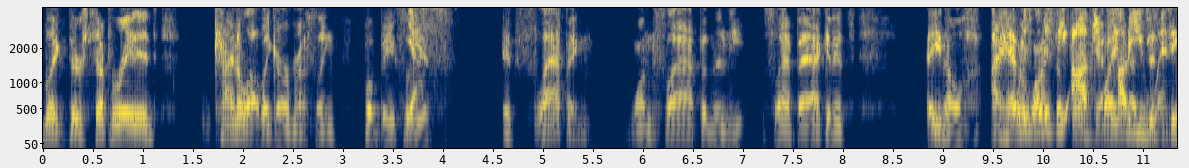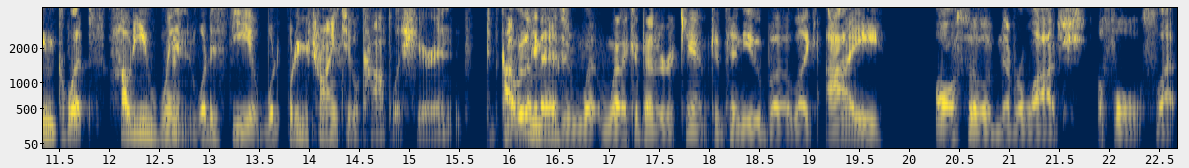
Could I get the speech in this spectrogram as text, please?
like they're separated, kind of a lot like arm wrestling, but basically yes. it's it's slapping one slap and then he slap back, and it's you know, I haven't. What is, what is the, the object? Fight. How do you I've just win? Seen clips. How do you win? what is the what? What are you trying to accomplish here? And I would imagine when, when a competitor can't continue, but like I also have never watched a full slap.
